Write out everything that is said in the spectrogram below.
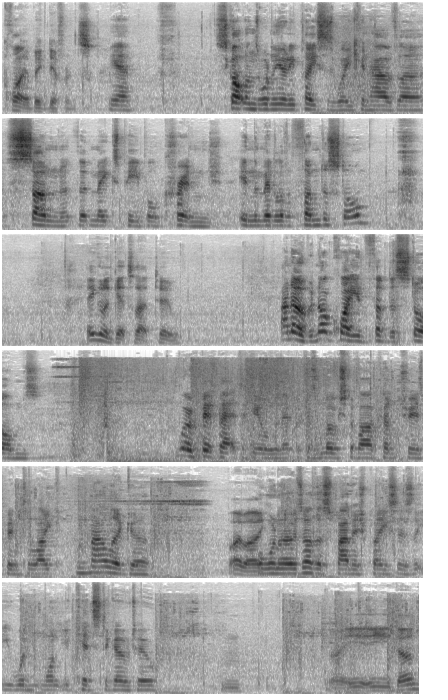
quite a big difference. Yeah. Scotland's one of the only places where you can have uh, sun that makes people cringe in the middle of a thunderstorm. England gets that too. I know, but not quite in thunderstorms. We're a bit better to deal with it because most of our country has been to like Malaga Bye or bye. one of those other Spanish places that you wouldn't want your kids to go to. Hmm. Right, are, you, are you done?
